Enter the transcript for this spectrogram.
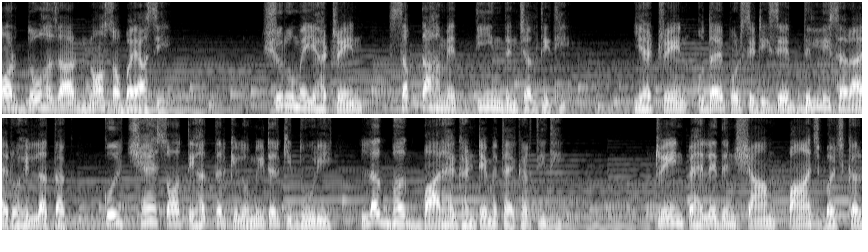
और दो हज़ार नौ सौ बयासी। शुरू में यह ट्रेन सप्ताह में तीन दिन चलती थी। यह ट्रेन उदयपुर सिटी से दिल्ली सराय रोहिल्ला तक कुल छह सौ तिहत्तर किलोमीटर की दूरी लगभग 12 घंटे में तय करती थी। ट्रेन पहले दिन शाम पाँच बजकर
